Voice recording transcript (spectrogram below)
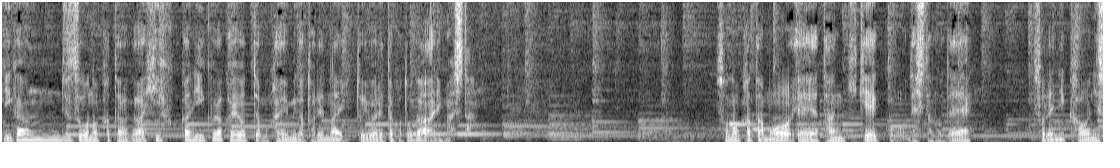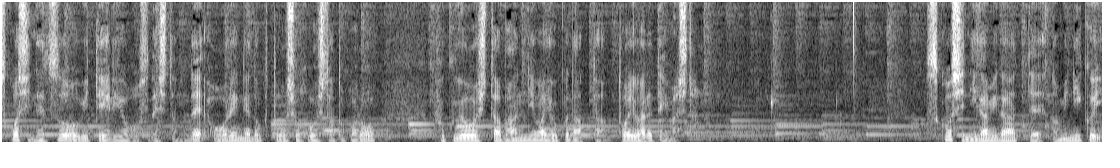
胃がん術後の方が皮膚科にいくら通ってもかゆみが取れないと言われたことがありました。その方もやや短期傾向でしたのでそれに顔に少し熱を帯びている様子でしたのでオーレンゲ毒糖を処方したところ服用した晩には良くなったと言われていました。少し苦みがあって飲みにくい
